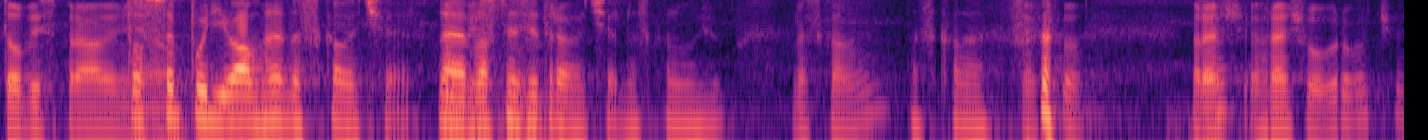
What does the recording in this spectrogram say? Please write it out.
to bys právě To se podívám hned dneska večer. To Ne, vlastně zítra večer, dneska nemůžu. Dneska ne? Dneska ne. Jak to? Hraješ, hraješ Overwatche?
